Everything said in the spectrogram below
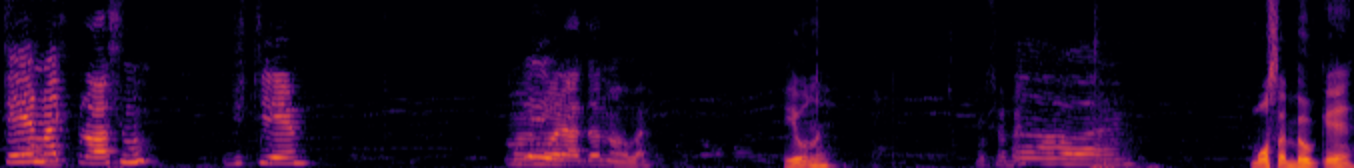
Quem é mais próximo de ter uma Gay. namorada nova? Eu, né? Vou saber. Ah, Vou saber o quê?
